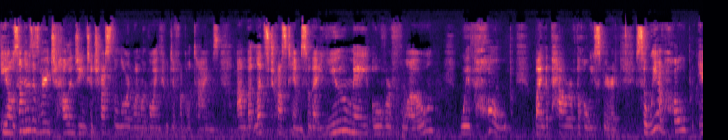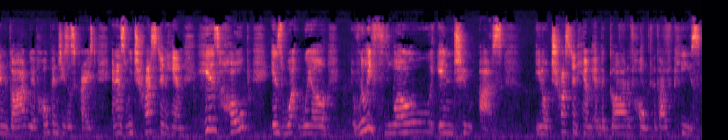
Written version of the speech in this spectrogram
you know, sometimes it's very challenging to trust the Lord when we're going through difficult times. Um, but let's trust Him so that you may overflow with hope by the power of the Holy Spirit. So we have hope in God, we have hope in Jesus Christ, and as we trust in Him, His hope is what will really flow into us. You know, trust in Him and the God of hope, the God of peace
